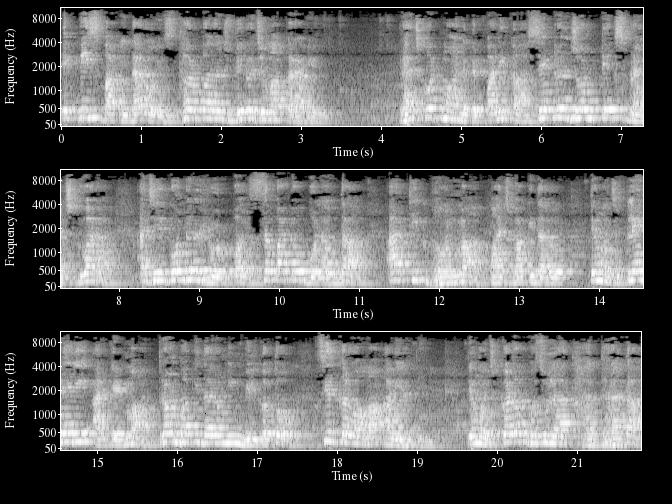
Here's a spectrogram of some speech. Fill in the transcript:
એકવીસ બાકીદારોએ સ્થળ પર જ વેરો જમા કરાવ્યો. રાજકોટ મહાનગરપાલિકા સેન્ટ્રલ ઝોન ટેક્સ બ્રાન્ચ દ્વારા આજે ગોંડલ રોડ પર સપાટો બોલાવતા આર્થિક ભવનમાં પાંચ બાકીદારો તેમજ પ્લેનેરી આર્કેડમાં ત્રણ બાકીદારોની મિલકતો સીલ કરવામાં આવી હતી. તેમજ કડક વસૂલાત હાથ ધરાતા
